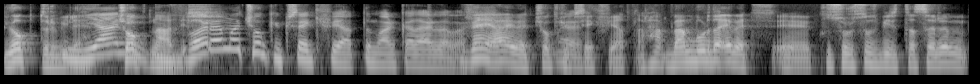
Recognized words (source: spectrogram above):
Yoktur bile. Yani çok nadir. var ama çok yüksek fiyatlı markalar da var. Veya evet çok Evet. yüksek fiyatlar. Ha, ben burada evet e, kusursuz bir tasarım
